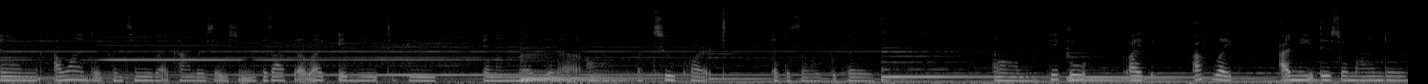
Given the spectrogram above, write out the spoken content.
and I wanted to continue that conversation because I felt like it needed to be in another in a um a two part episode because um people like I feel like I need this reminder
